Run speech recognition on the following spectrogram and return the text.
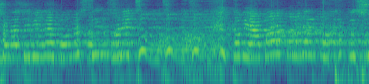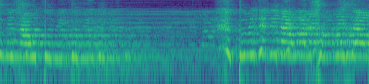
সারা দেবে না মনস্থির করেছ? তবে আমার মনের কথাটা শুনে নাও তুমি তুমি। তুমি যদি আমার সঙ্গে যাও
